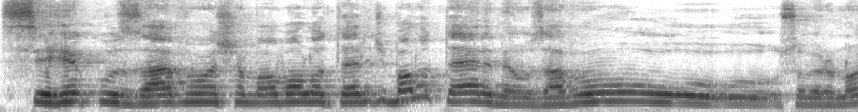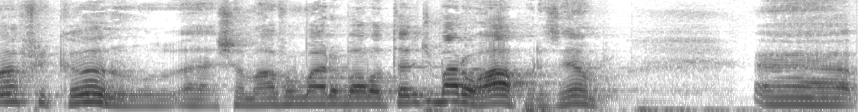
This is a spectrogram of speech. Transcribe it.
se recusavam a chamar o Balotelli de Balotelli, né? Usavam o, o sobrenome africano, é, chamavam Mário Balotelli de Baroá, por exemplo. É,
